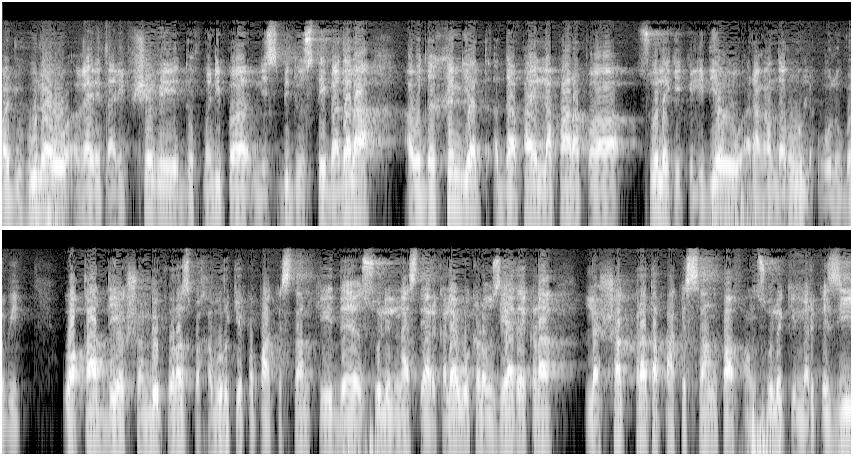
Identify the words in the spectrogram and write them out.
مجهوله او غیر تعریف شوې دښمني په نسبي دوستۍ بدله او د ښه نیت د پیل لپاره په سوله کې کلیدي او رغنده رول ولوبوي. وقات د یکشنبې په ورځ په خبرو کې په پاکستان کې د سولې له ناستې هرکلی وکړ او زیاته یې کړه، له شک پرته پاکستان په افغان سوله کې مرکزي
